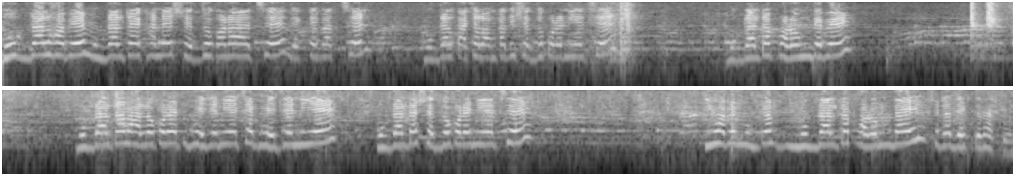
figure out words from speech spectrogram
মুগ ডাল হবে, মুগ ডালটা এখানে সেদ্ধ করা আছে, দেখতে পাচ্ছেন। মুগ ডাল কাঁচা লঙ্কা দিয়ে সেদ্ধ করে নিয়েছে। মুগ ডালটা ফড়ং দেবে। মুগ ডালটা ভালো করে একটু ভেজে নিয়েছে, ভেজে নিয়ে মুগ ডালটা সেদ্ধ করে নিয়েছে। কীভাবে মুগটা মুগ ডালটা ফড়ং দেয় সেটা দেখতে থাকুন।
